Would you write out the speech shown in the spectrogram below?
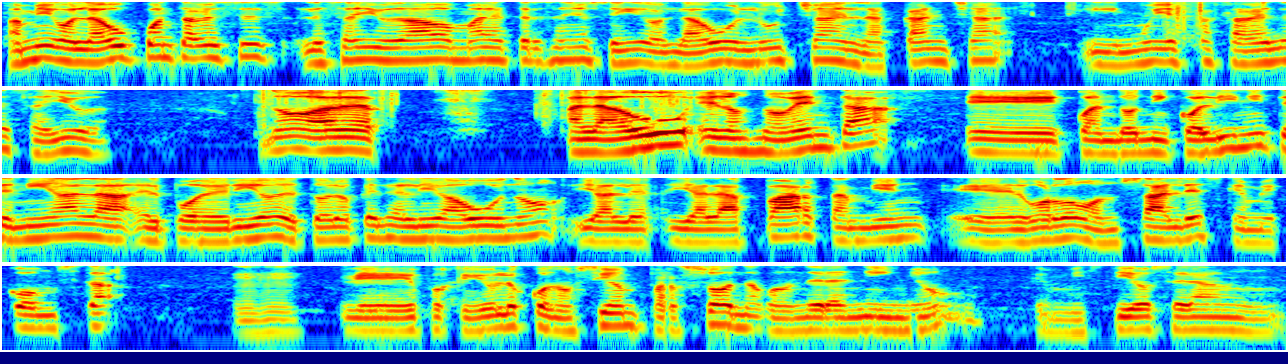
Amigo, la U cuántas veces les ha ayudado más de tres años seguidos. La U lucha en la cancha y muy escasa vez les ayuda. No, a ver, a la U en los 90, eh, cuando Nicolini tenía la- el poderío de todo lo que es la Liga 1 y a, la- y a la par también eh, el Gordo González, que me consta, eh, porque yo lo conocí en persona cuando era niño, que mis tíos eran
